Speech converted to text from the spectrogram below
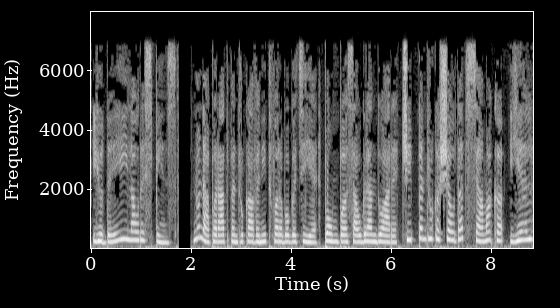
Iudeii l-au respins, nu neapărat pentru că a venit fără bogăție, pompă sau grandoare, ci pentru că și-au dat seama că el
